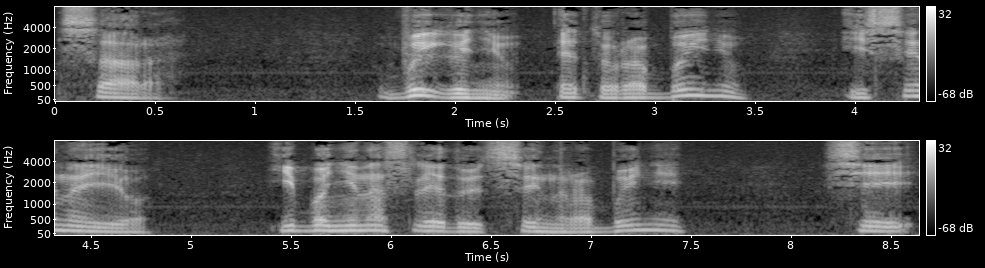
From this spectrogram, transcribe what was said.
Сара, выгоню эту рабыню и сына ее – ибо не наследует сын рабыни сей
